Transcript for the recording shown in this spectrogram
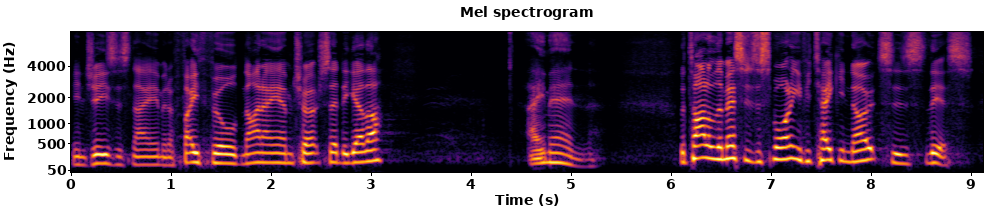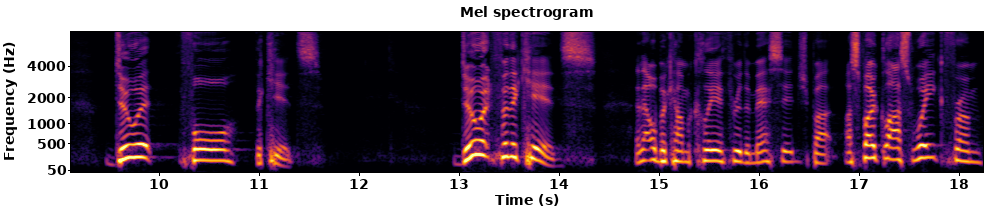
In Jesus' name, in a faith filled 9 a.m. church said together, Amen. The title of the message this morning, if you're taking notes, is this Do it for the kids. Do it for the kids. And that will become clear through the message. But I spoke last week from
